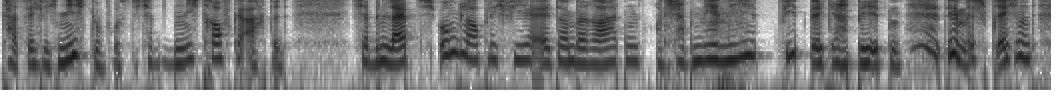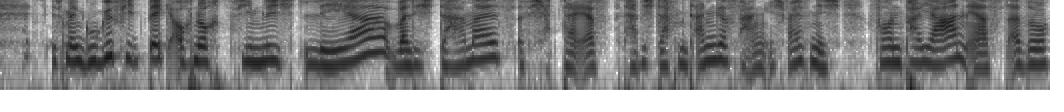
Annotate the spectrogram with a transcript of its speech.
tatsächlich nicht gewusst. Ich habe nicht drauf geachtet. Ich habe in Leipzig unglaublich viele Eltern beraten und ich habe mir nie Feedback erbeten. Dementsprechend ist mein Google-Feedback auch noch ziemlich leer, weil ich damals, also ich habe da erst, dann habe ich damit angefangen, ich weiß nicht, vor ein paar Jahren erst. Also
